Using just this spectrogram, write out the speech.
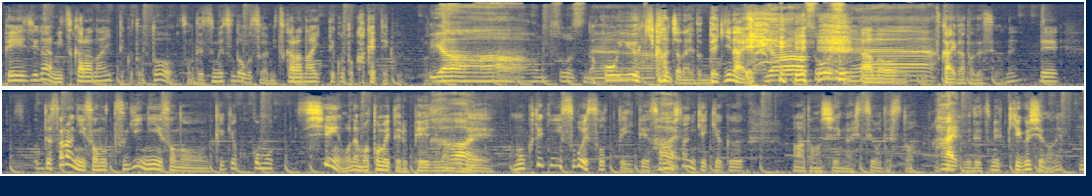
ページが見つからないってこととその絶滅動物が見つからないってことをかけてるいやー本当そうですね。こういう期間じゃないとできない。あの使い方ですよね。ででさらにその次にその結局ここも支援を、ね、求めてるページなので、はい。目的にすごい沿っていてその下に結局、あなたの支援が必要ですと、はい。絶滅危惧種の,、ね、う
